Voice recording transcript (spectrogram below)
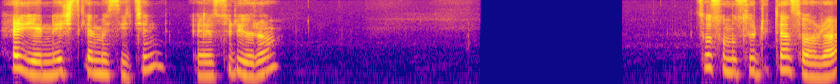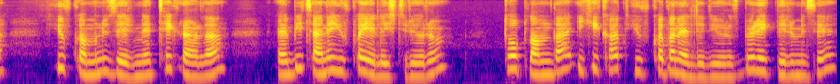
her yerine eşit gelmesi için e, sürüyorum. Sosumu sürdükten sonra yufkamın üzerine tekrardan e, bir tane yufka yerleştiriyorum. Toplamda iki kat yufkadan elde ediyoruz böreklerimizi.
